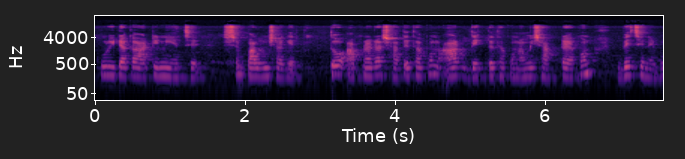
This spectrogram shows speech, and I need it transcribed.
কুড়ি টাকা আটি নিয়েছে সা- পালং শাকের। তো আপনারা সাথে থাকুন আর দেখতে থাকুন, আমি শাকটা এখন বেছে নেব।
